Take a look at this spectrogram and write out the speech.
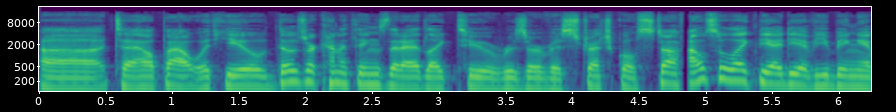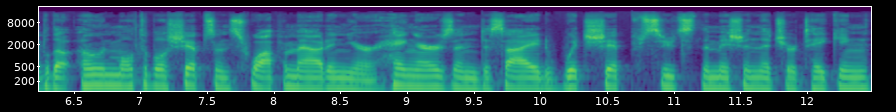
uh, to help out with you. Those are kind of things that I'd like to reserve as stretch goal stuff. I also like the idea of you being able to own multiple ships and swap them out in your hangars and decide which ship suits the mission that you're taking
